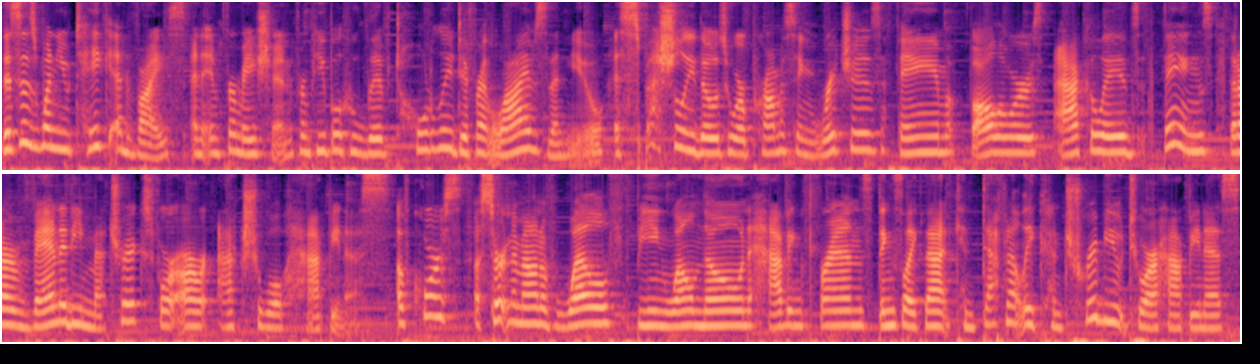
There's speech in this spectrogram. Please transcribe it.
This is when you take advice and information from people who live totally different lives than you, especially those who are promising riches, fame, followers, accolades, things that are vanity metrics for our actual happiness. Of course, a certain amount of wealth, being well known, having friends, things like that can definitely contribute to our happiness,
